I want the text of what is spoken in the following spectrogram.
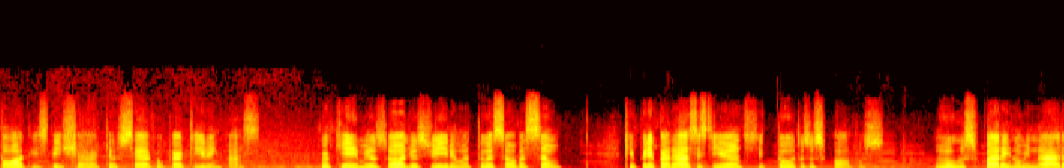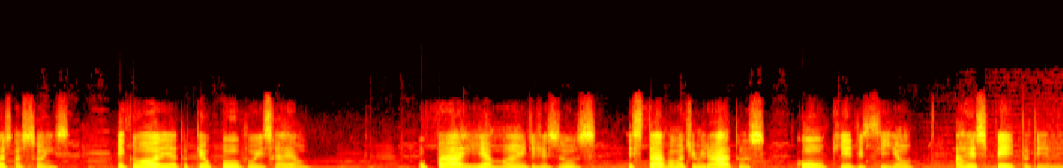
podes deixar teu servo partir em paz porque meus olhos viram a tua salvação, que preparastes diante de todos os povos, luz para iluminar as nações e glória do teu povo Israel. O pai e a mãe de Jesus estavam admirados com o que diziam a respeito dele.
